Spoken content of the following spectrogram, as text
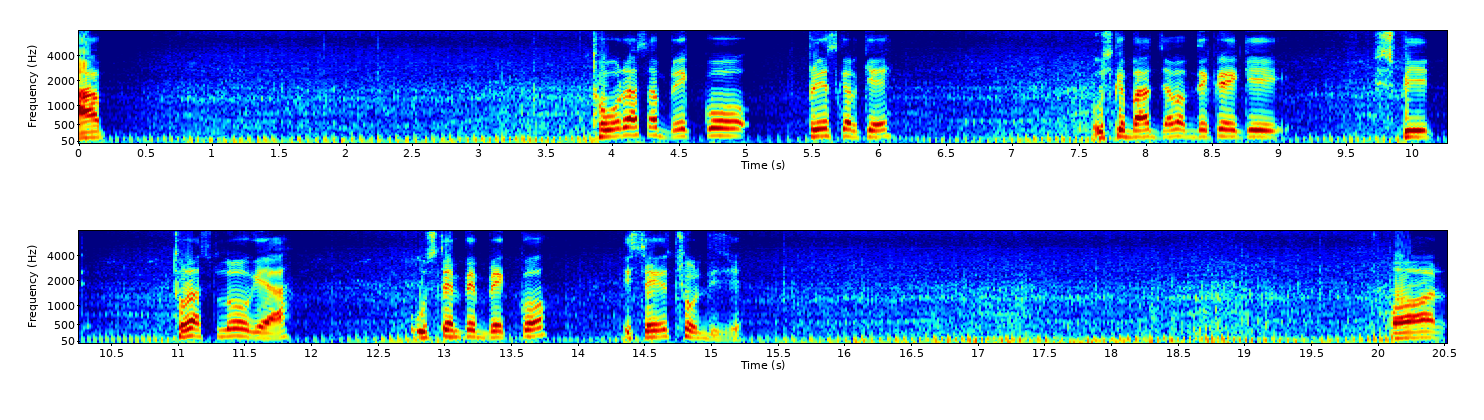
आप थोड़ा सा ब्रेक को प्रेस करके, उसके बाद जब आप देख रहे हैं कि स्पीड थोड़ा स्लो हो गया, उस टाइम पे ब्रेक को इससे छोड़ दीजिए। और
